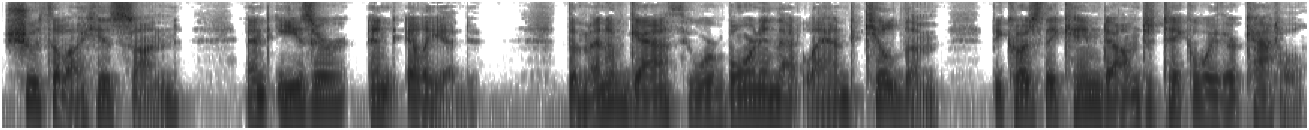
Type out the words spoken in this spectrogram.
Shuthelah his son, and Ezer and Elead. The men of Gath who were born in that land killed them, because they came down to take away their cattle.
